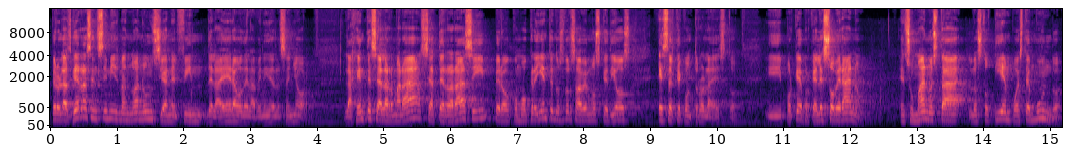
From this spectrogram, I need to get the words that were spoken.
pero las guerras en sí mismas no anuncian el fin de la era o de la venida del Señor. La gente se alarmará, se aterrará, sí, pero como creyentes nosotros sabemos que Dios es el que controla esto. ¿Y por qué? Porque Él es soberano. En su mano está nuestro tiempo, este mundo.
